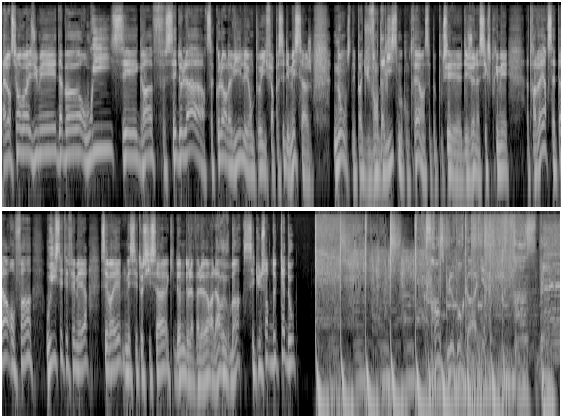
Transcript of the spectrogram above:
Alors si on va résumer, d'abord, oui, c'est graphe, c'est de l'art, ça colore la ville et on peut y faire passer des messages. Non, ce n'est pas du vandalisme, au contraire, hein, ça peut pousser des jeunes à s'exprimer à travers cet art. Enfin, oui, c'est éphémère, c'est vrai, mais c'est aussi ça qui donne de la valeur à l'art urbain, c'est une sorte de cadeau. France Bleu Bourgogne. France Bleu.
